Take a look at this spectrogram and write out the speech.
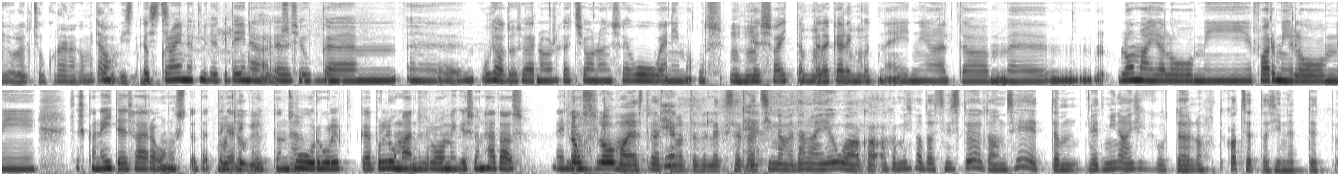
ei ole üldse Ukrainaga midagi no, pistmist. Ukrainas muidugi teine niisugune äh, usaldusväärne organisatsioon on see U-Animals mm, -hmm. kes aitab mm -hmm. ka mhm, tegelikult mm -hmm. neid nii-öelda äh, loomaaialoomi, farmiloomi, sest ka neid ei saa ära unustada, et tegelikult Muidugi, on suur hulk põllumajandusloomi, kes on hädas noh, loomaaiast rääkimata veel, eks, aga et sinna me täna ei jõua, aga, aga mis ma tahtsin lihtsalt öelda, on see, et, et mina isiklikult noh, katsetasin, et, et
